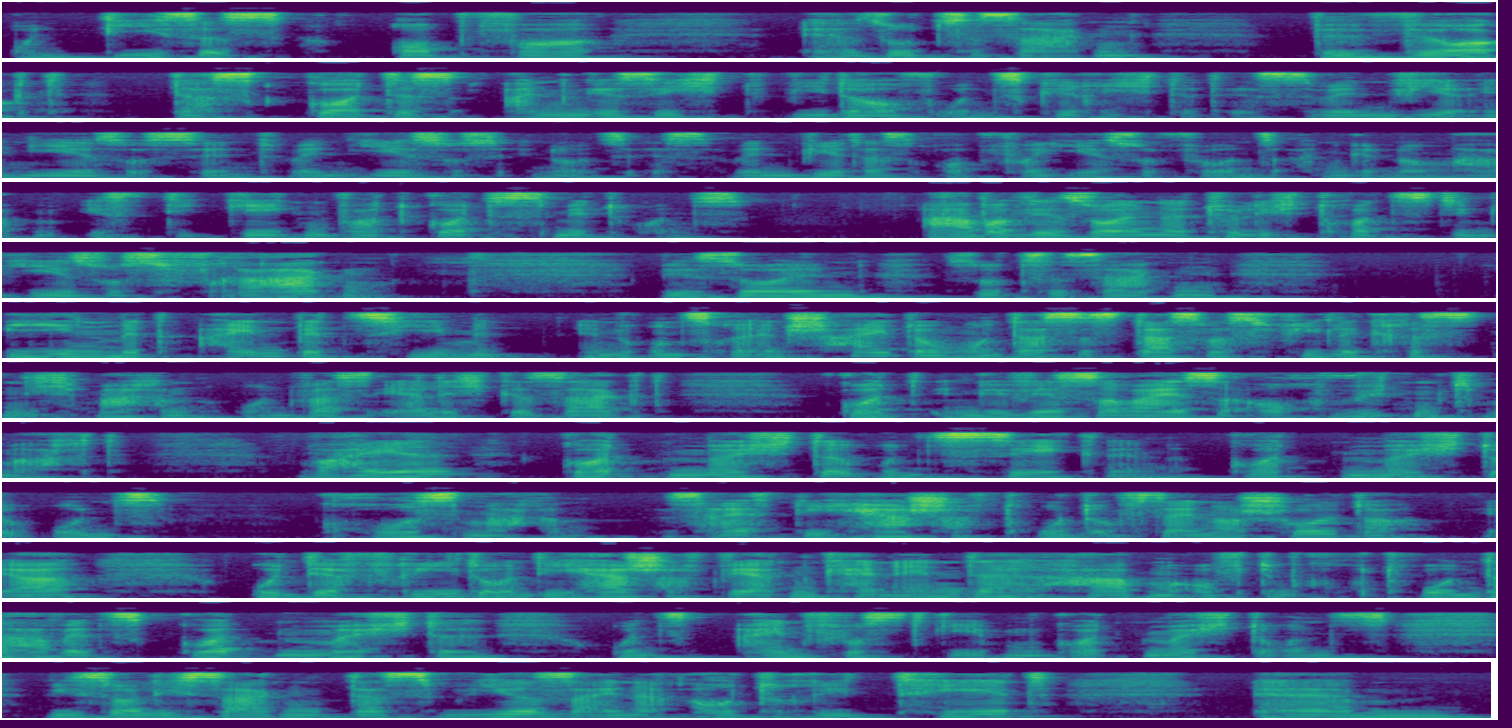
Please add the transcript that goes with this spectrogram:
und dieses Opfer äh, sozusagen bewirkt, dass Gottes Angesicht wieder auf uns gerichtet ist. Wenn wir in Jesus sind, wenn Jesus in uns ist, wenn wir das Opfer Jesu für uns angenommen haben, ist die Gegenwart Gottes mit uns. Aber wir sollen natürlich trotzdem Jesus fragen. Wir sollen sozusagen ihn mit einbeziehen in unsere Entscheidung. Und das ist das, was viele Christen nicht machen und was ehrlich gesagt Gott in gewisser Weise auch wütend macht weil Gott möchte uns segnen. Gott möchte uns groß machen. Das heißt, die Herrschaft ruht auf seiner Schulter, ja. Und der Friede und die Herrschaft werden kein Ende haben auf dem Thron Davids. Gott möchte uns Einfluss geben. Gott möchte uns, wie soll ich sagen, dass wir seine Autorität, ähm,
